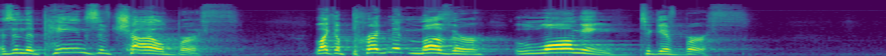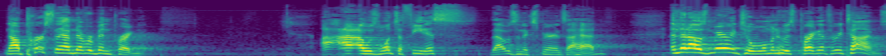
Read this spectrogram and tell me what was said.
as in the pains of childbirth, like a pregnant mother longing to give birth. Now, personally, I've never been pregnant. I, I, was once a fetus, that was an experience I had. And then I was married to a woman who was pregnant three times.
